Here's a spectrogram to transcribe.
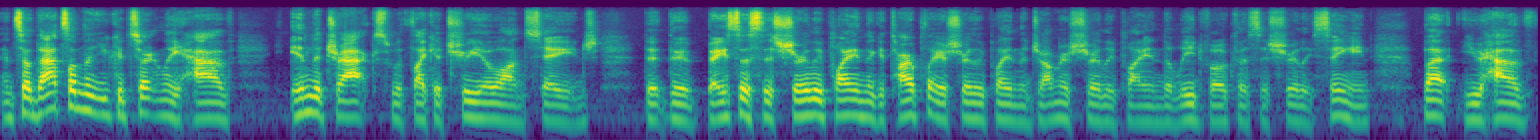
And so that's something you could certainly have in the tracks with like a trio on stage. The, the bassist is surely playing, the guitar player is surely playing, the drummer is surely playing, the lead vocalist is surely singing, but you have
